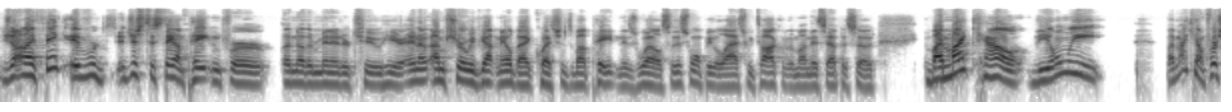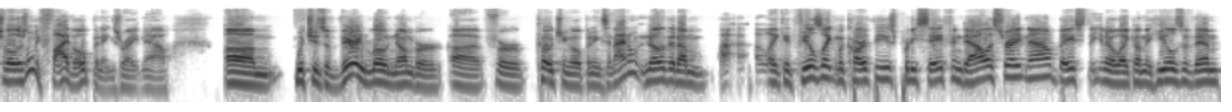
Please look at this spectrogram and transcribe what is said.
John, I think if we're just to stay on Payton for another minute or two here, and I'm sure we've got mailbag questions about Payton as well. So this won't be the last we talk of him on this episode. By my count, the only, by my count, first of all, there's only five openings right now. um, which is a very low number uh, for coaching openings. And I don't know that I'm I, like it feels like McCarthy is pretty safe in Dallas right now, based you know like on the heels of them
